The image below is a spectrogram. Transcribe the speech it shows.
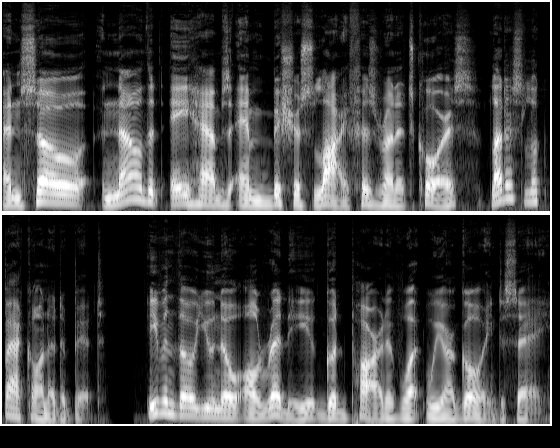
And so, now that Ahab's ambitious life has run its course, let us look back on it a bit, even though you know already a good part of what we are going to say.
